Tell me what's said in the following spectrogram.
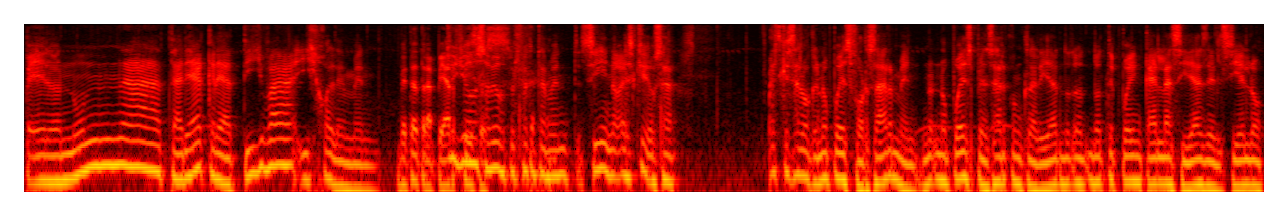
Pero en una tarea creativa, híjole, men. Vete a trapear. Tú yo sabemos perfectamente. Sí, no, es que, o sea, es que es algo que no puedes forzar, men. No, puedes pensar con claridad. No, te pueden caer las ideas del cielo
